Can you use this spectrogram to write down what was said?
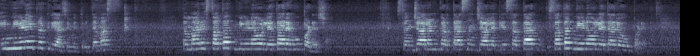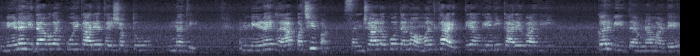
એ નિર્ણય પ્રક્રિયા છે મિત્રો. તેમાં તમારે સતત નિર્ણયો લેતા રહેવું પડે છે. સંચાલન કરતા સંચાલકે સતત સતત નિર્ણયો લેતા રહેવું પડે. નિર્ણય લીધા વગર કોઈ કાર્ય થઈ શકતું નથી. અને નિર્ણય થયા પછી પણ સંચાલકો તેનો અમલ થાય તે અંગેની કાર્યવાહી કરવી તેમના માટે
